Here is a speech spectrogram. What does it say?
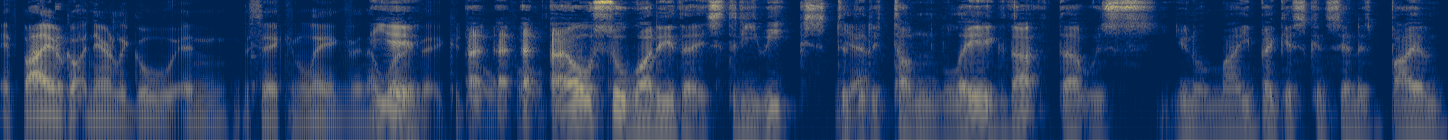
if Bayern got an early goal in the second leg, then I worry that it could all fall. I, I also worry that it's three weeks to Yeah. the return leg. That that was, you know, my biggest concern is Bayern.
